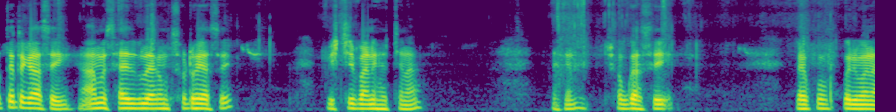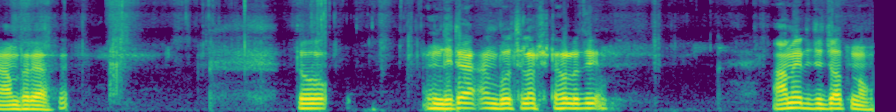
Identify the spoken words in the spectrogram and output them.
প্রত্যেকটা গাছেই। আমের সাইজগুলো এখন ছোট হয়ে আছে। বৃষ্টির পানি হচ্ছে না। দেখেন, সব গাছেই ব্যাপক পরিমাণে আম ধরে আছে। তো যেটা আমি বলছিলাম সেটা হলো যে, আমের যে যত্ন,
